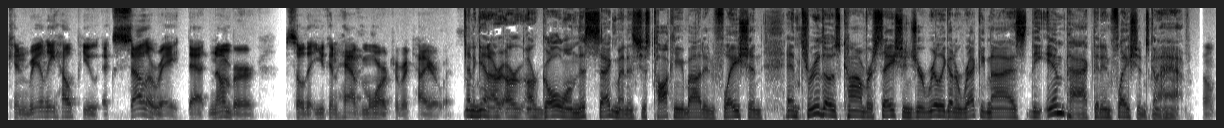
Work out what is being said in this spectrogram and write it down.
can really help you accelerate that number so that you can have more to retire with. And again, our, our, our, goal on this segment is just talking about inflation. And through those conversations, you're really going to recognize the impact that inflation is going to have. Oh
